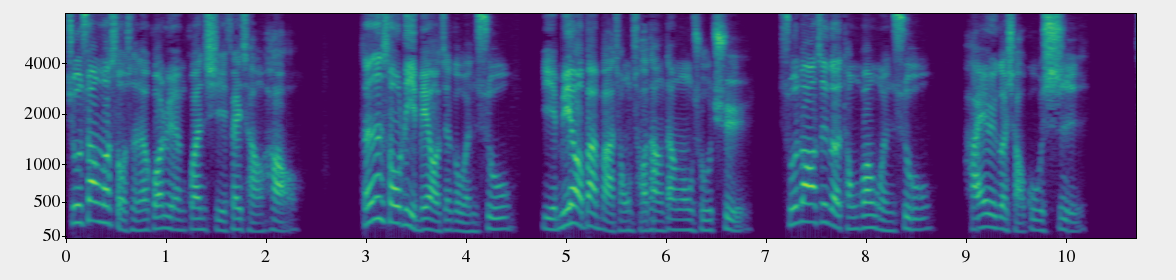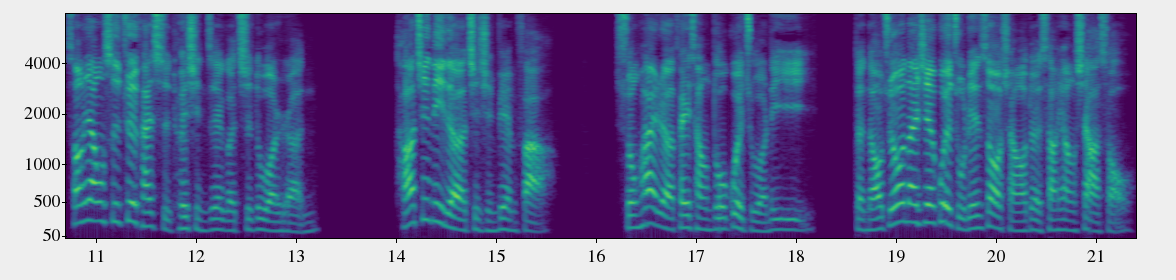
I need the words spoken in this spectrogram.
就算和守城的官员关系非常好，但是手里没有这个文书，也没有办法从朝堂当中出去。说到这个通关文书。还有一个小故事，商鞅是最开始推行这个制度的人，他尽力的进行变法，损害了非常多贵族的利益。等到最后，那些贵族联手想要对商鞅下手。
